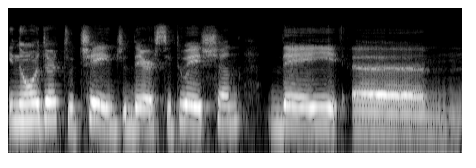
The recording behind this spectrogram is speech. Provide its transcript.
in order to change their situation, they um,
